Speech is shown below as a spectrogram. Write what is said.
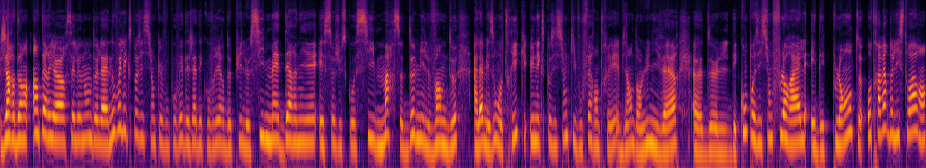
Jardin intérieur, c'est le nom de la nouvelle exposition que vous pouvez déjà découvrir depuis le 6 mai dernier et ce jusqu'au 6 mars 2022 à la Maison Autrique. Une exposition qui vous fait rentrer eh bien, dans l'univers euh, de, des compositions florales et des plantes au travers de l'histoire hein,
